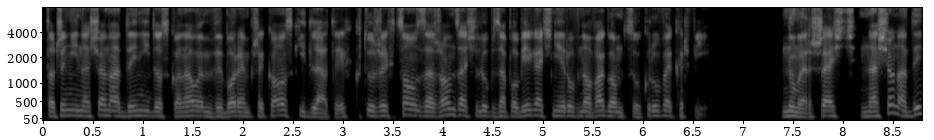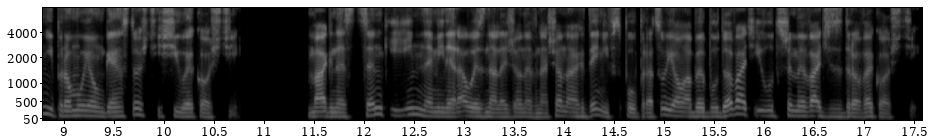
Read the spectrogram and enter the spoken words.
To czyni nasiona dyni doskonałym wyborem przekąski dla tych, którzy chcą zarządzać lub zapobiegać nierównowagom cukru we krwi. Numer 6. Nasiona dyni promują gęstość i siłę kości. Magnez, cynk i inne minerały znalezione w nasionach dyni współpracują, aby budować i utrzymywać zdrowe kości.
